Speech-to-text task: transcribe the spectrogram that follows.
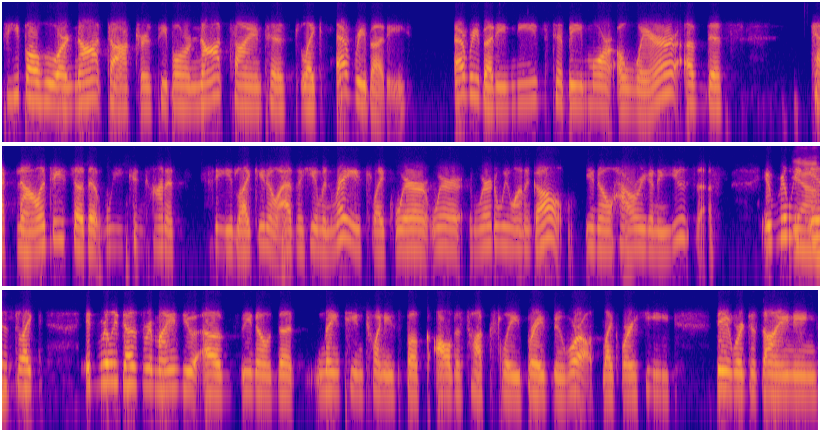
people who are not doctors, people who are not scientists, like everybody, everybody needs to be more aware of this technology so that we can kind of see like you know as a human race like where where where do we want to go? You know how are we going to use this? It really yeah. is like it really does remind you of you know the 1920s book aldous huxley brave new world like where he they were designing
